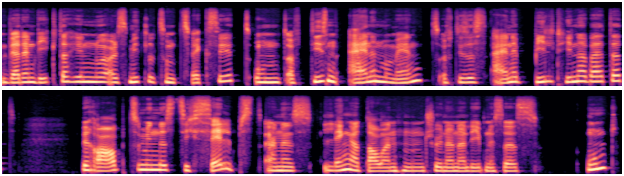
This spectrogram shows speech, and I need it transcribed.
wer den Weg dahin nur als Mittel zum Zweck sieht und auf diesen einen Moment, auf dieses eine Bild hinarbeitet, beraubt zumindest sich selbst eines länger dauernden schönen Erlebnisses und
